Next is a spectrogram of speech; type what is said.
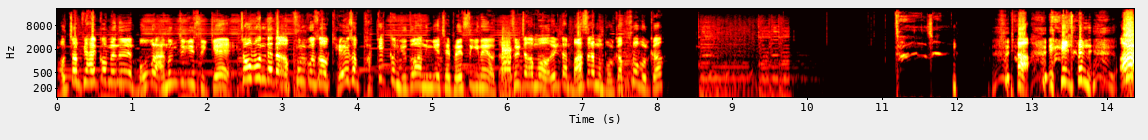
어차피 할 거면은 몸을 안 움직일 수 있게 좁은 데다가 풀고서 계속 받게끔 유도하는 게 제일 베스트긴 해요. 자 슬쩍 한번 일단 맛을 한번 볼까? 풀어볼까? 야 일단 아!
